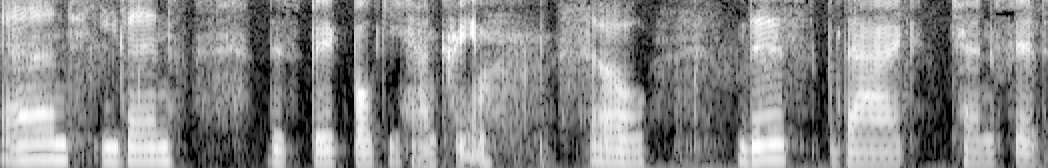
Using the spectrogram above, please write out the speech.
and even this big bulky hand cream. So this bag can fit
